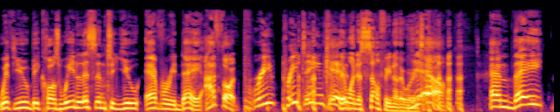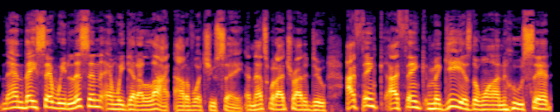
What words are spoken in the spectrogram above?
with you because we listen to you every day? I thought pre preteen kids. they want a selfie, in other words. Yeah. and they and they said we listen and we get a lot out of what you say. And that's what i try to do. I think i think mcgee is the one who said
